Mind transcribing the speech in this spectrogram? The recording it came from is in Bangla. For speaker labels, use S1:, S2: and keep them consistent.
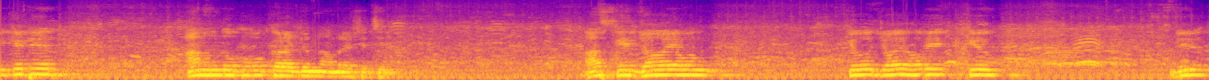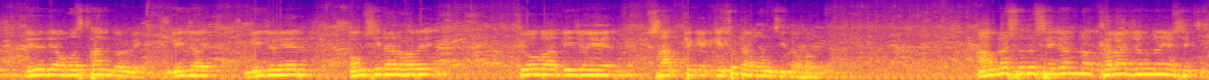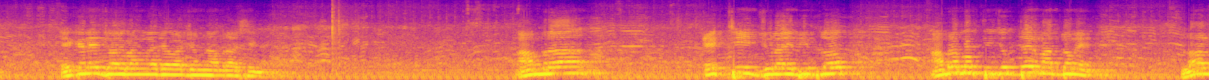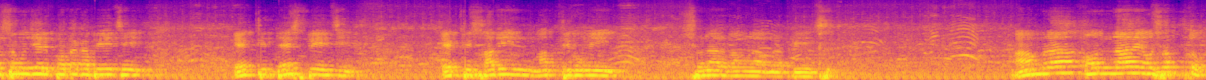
S1: ক্রিকেটের আনন্দ উপভোগ করার জন্য আমরা এসেছি। আজকে জয় এবং কেউ জয় হবে, কেউ বিরোধী অবস্থান করবে। বিজয় বিজয়ের অংশীদার হবে, কেউ বা বিজয়ের স্বাদ থেকে কিছুটা বঞ্চিত হবে। আমরা শুধু সেই জন্য খেলার জন্য এসেছি। এখানে জয় বাংলা দেওয়ার জন্য আমরা আসি না আমরা একটি জুলাই বিপ্লব, আমরা মুক্তিযুদ্ধের মাধ্যমে লাল সবুজের পতাকা পেয়েছি, একটি দেশ পেয়েছি, একটি স্বাধীন মাতৃভূমি সোনার বাংলা আমরা পেয়েছি। আমরা অন্যায়, অসত্য,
